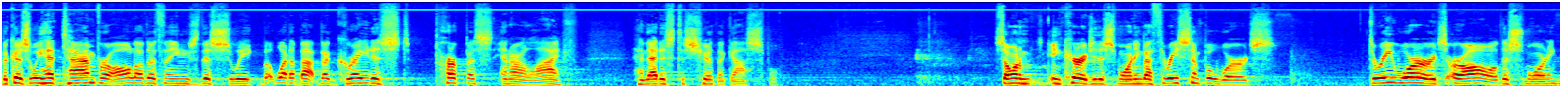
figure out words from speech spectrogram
because we had time for all other things this week. But what about the greatest purpose in our life? And that is to share the gospel. So I want to encourage you this morning by three simple words. Three words are all this morning.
